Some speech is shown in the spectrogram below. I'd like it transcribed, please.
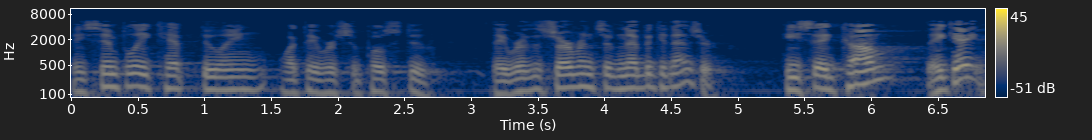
They simply kept doing what they were supposed to do. They were the servants of Nebuchadnezzar. He said, Come, they came.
